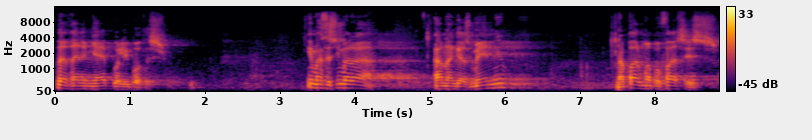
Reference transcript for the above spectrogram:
δεν θα είναι μια εύκολη υπόθεση. Είμαστε σήμερα αναγκασμένοι να πάρουμε αποφάσεις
